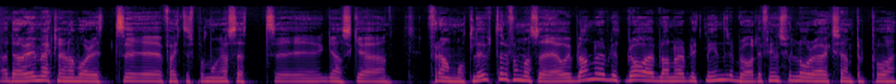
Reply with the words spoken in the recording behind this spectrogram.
Ja, där har ju mäklarna varit eh, faktiskt på många sätt eh, ganska framåtlutade får man säga och ibland har det blivit bra, ibland har det blivit mindre bra. Det finns väl några exempel på,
